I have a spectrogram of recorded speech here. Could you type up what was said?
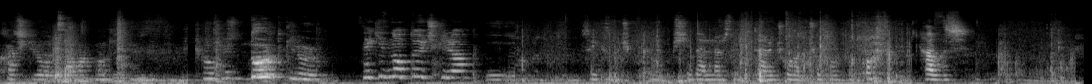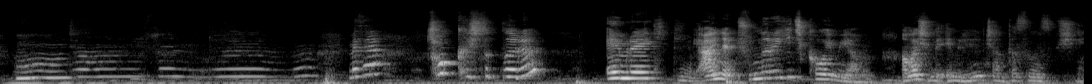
Kaç kilo olduğuna bakmak istiyorum. Şu an 4 kiloyum. 8.3 kilo. İyi iyi. 8.5 kilo. Bir şey derlerse bir tane çorap çok oldu. Hazır. Ocağım söndü. Mesela çok kışlıkları Emre'ye kilitleyeyim. Aynen şunları hiç koymayalım. Ama şimdi Emre'nin çantası nasıl bir şey?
